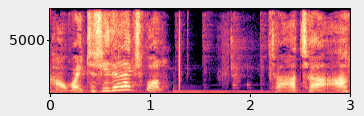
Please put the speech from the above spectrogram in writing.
Can't wait to see the next one. Ta ta.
